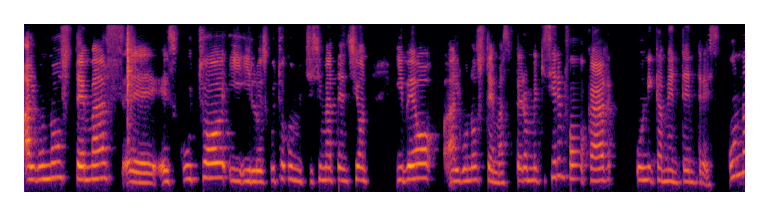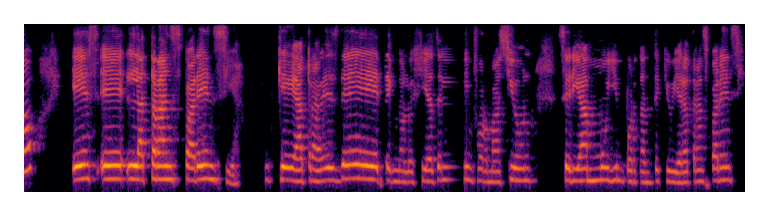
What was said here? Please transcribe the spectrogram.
algunos temas, eh, escucho y, lo escucho con muchísima atención y veo algunos temas, pero me quisiera enfocar únicamente en tres. Uno es eh, la transparencia que a través de tecnologías de la información sería muy importante que hubiera transparencia.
